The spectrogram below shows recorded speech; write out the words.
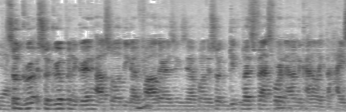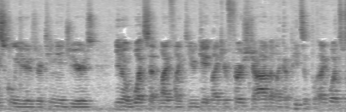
Yeah. So grew so grew up in a great household. You got a Mhm. father as an example. So get, let's fast forward now into kind of like the high school years or teenage years. You know, what's that life like? Do you get like your first job at like a pizza? pl- Like what's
